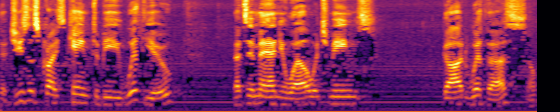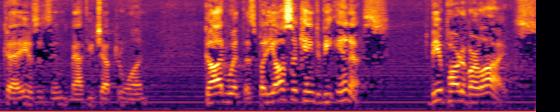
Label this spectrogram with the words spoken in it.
that Jesus Christ came to be with you. That's Emmanuel, which means God with us, okay, as it's in Matthew chapter 1. God with us. But he also came to be in us, to be a part of our lives.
